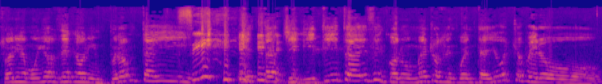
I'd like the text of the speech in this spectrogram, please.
Sonia Muñoz deja una impronta ahí. Sí. Esta chiquitita, dicen, con un metro cincuenta y ocho, pero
